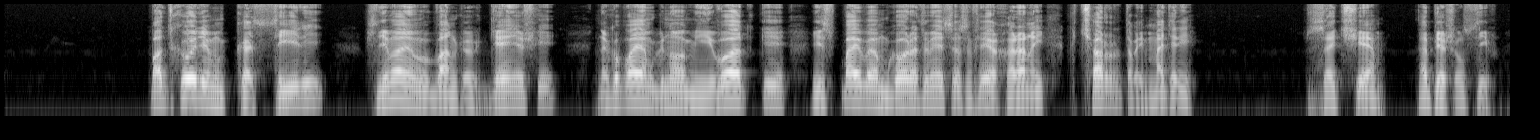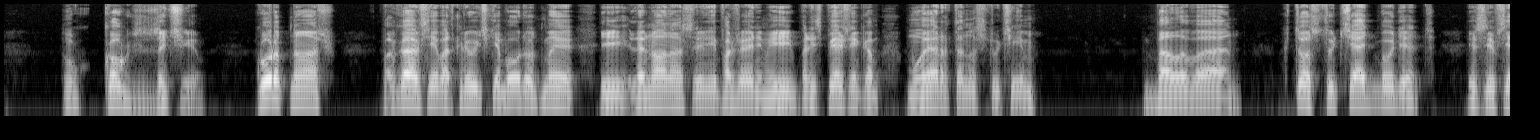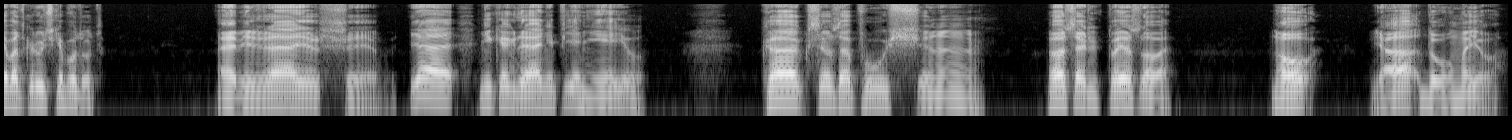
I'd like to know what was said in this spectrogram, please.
— Подходим к Кастилии, снимаем в банках денежки, накупаем гноми и водки и спаиваем город вместе со всей охраной к чертовой матери. — Зачем? Опешил Стив. «Ну как зачем? Город наш. Пока все в отключке будут, мы и Ленона с поженим, и приспешникам Муэрта настучим». «Болван! Кто стучать будет, если все в отключке будут?» Обижаешь, шеф. Я никогда не пьянею. Как все запущено. Осель, твое слово. Ну, я думаю.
